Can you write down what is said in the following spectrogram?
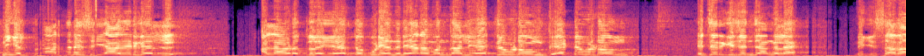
நீங்கள் பிரார்த்தனை செய்யாதீர்கள். அல்லாவிடத்தில் ஏற்கக்கூடிய அந்த நேரம் வந்தால் ஏற்றுவிடும் கேட்டுவிடும். எச்சரிக்கை செஞ்சாங்களே? இன்னைக்கு சதா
